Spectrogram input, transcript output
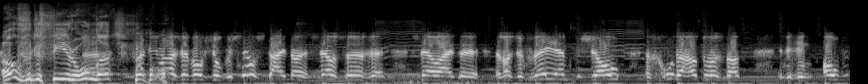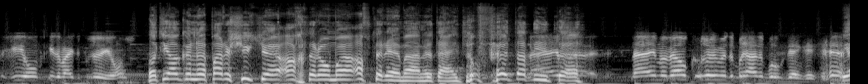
Over de 400. Ga die maar eens even opzoeken. Snelste tijd, eh, snelste eh, snelheid. eh, dat was een WM Peugeot, een goede auto was dat. En die ging over de 400 km per uur, jongens. Had hij ook een parachute achter om af te remmen aan het eind? Of dat niet? maar, nee, maar wel een coureur met een bruine broek, denk ik.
